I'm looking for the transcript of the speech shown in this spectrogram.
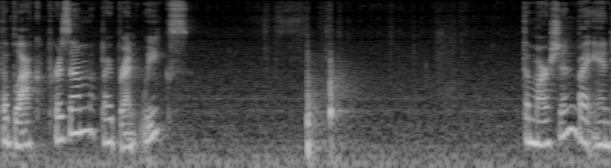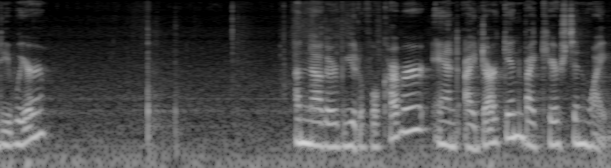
The Black Prism by Brent Weeks. The Martian by Andy Weir. Another beautiful cover, and I Darken by Kirsten White.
